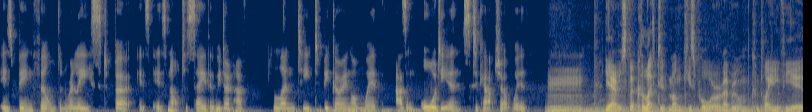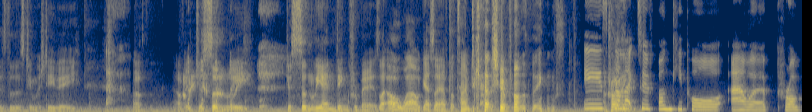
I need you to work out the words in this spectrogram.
is being filmed and released. But it's it's not to say that we don't have plenty to be going on with as an audience to catch up with. Mm. Yeah, it's the collective monkey's paw of everyone complaining for years that there's too much TV. of, of it just suddenly, just suddenly ending for a bit. It's like, oh wow, I guess I have got time to catch up on things. Is collective monkey paw our prog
